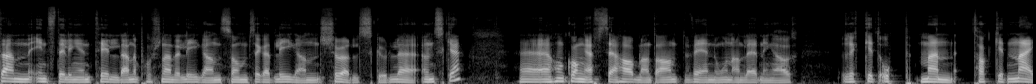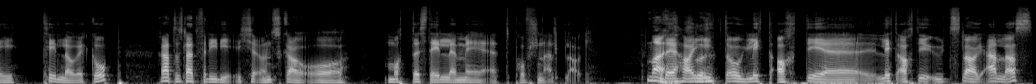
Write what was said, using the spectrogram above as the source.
den innstillingen til denne profesjonelle ligaen som sikkert ligaen sjøl skulle ønske. Eh, Hongkong FC har bl.a. ved noen anledninger rykket opp, men takket nei til å rykke opp. Rett og slett fordi de ikke ønsker å måtte stille med et profesjonelt lag. Nei, det har gitt òg litt, litt, artige utslag ellers.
